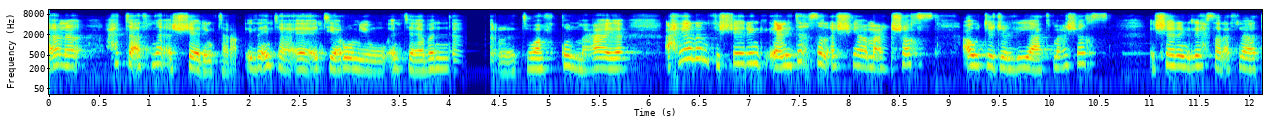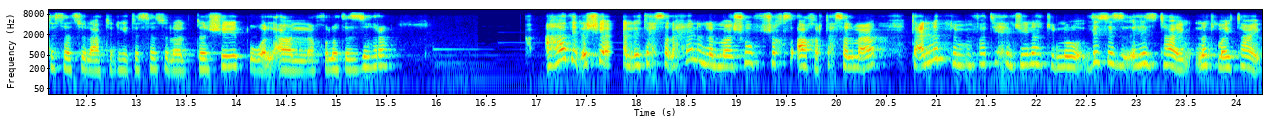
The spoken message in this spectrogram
أنا حتى أثناء الشيرنج ترى إذا أنت أنت يا رومي وأنت يا بندر توافقون معايا أحيانا في ال sharing يعني تحصل أشياء مع شخص أو تجليات مع شخص ال sharing اللي يحصل أثناء التسلسلات اللي هي تسلسل التنشيط والآن خلوة الزهرة. هذه الأشياء اللي تحصل أحيانا لما أشوف شخص آخر تحصل معه تعلمت من مفاتيح الجينات إنه this is his time not my time.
